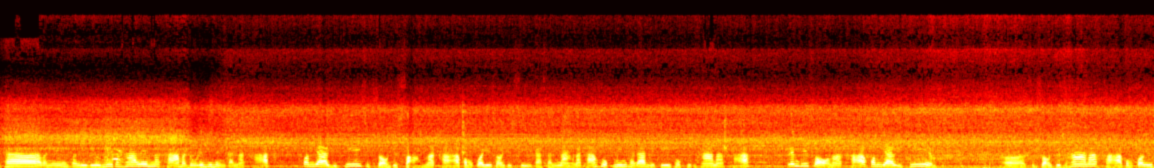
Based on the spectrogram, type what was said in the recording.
ดีค่ะ วันนี้มารีวิวมีดทั้ง 5 เล่มนะคะ มาดูเล่มที่ 1 กันนะคะ ความยาวอยู่ที่ 12.3 นะคะความกว้างอยู่ 2.4 ค่ะ สันหนานะคะ 6 มิลค่ะด้านอยู่ที่ 6.5 นะคะ เล่มที่ 2 นะคะ ความยาวอยู่ที่12.5 นะคะความกว้างอยู่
